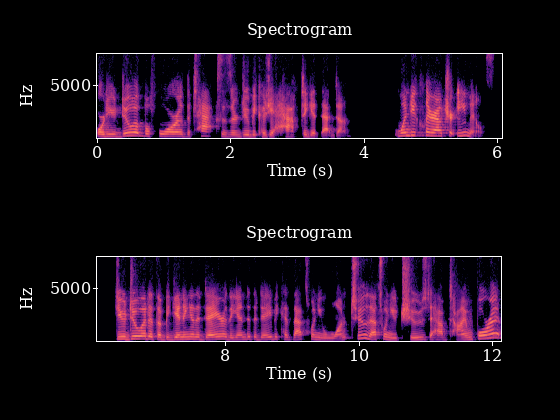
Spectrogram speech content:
Or do you do it before the taxes are due because you have to get that done? When do you clear out your emails? Do you do it at the beginning of the day or the end of the day because that's when you want to? That's when you choose to have time for it?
